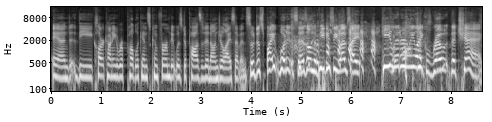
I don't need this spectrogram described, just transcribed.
and the Clark County Republicans confirmed it was deposited on July 7th. So despite what it says on the PDC website, he literally like wrote the check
